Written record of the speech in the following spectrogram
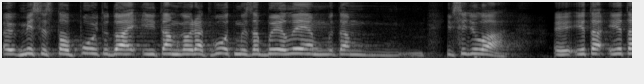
э, вместе с толпой туда и там говорят «Вот мы за БЛМ», мы там и все дела. Э, это, это,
